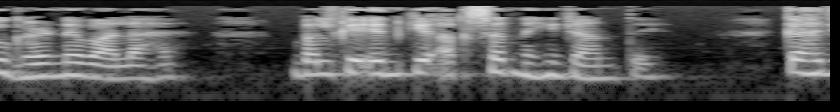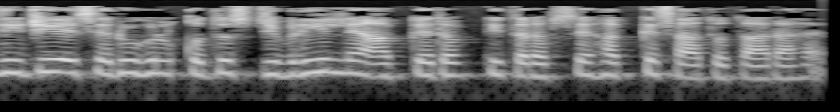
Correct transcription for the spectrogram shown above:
تو گھڑنے والا ہے بلکہ ان کے اکثر نہیں جانتے کہہ دیجیے اسے روح القدس جبریل نے آپ کے رب کی طرف سے حق کے ساتھ اتارا ہے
